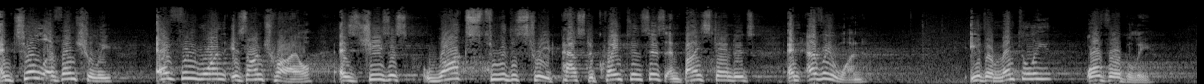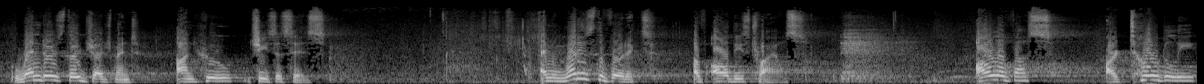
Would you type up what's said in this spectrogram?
until eventually Everyone is on trial as Jesus walks through the street past acquaintances and bystanders, and everyone, either mentally or verbally, renders their judgment on who Jesus is. And what is the verdict of all these trials? All of us are totally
